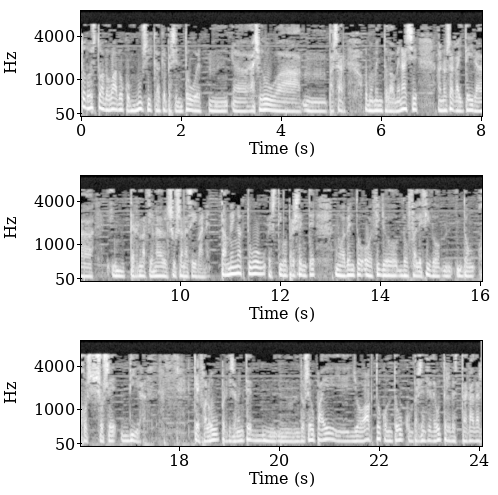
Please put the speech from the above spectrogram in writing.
Todo isto adobado con música que presentou e mm, axudou a mm, pasar o momento da homenaxe a nosa gaiteira internacional Susana Seibane. Tamén actuou, estivo presente no evento o fillo do falecido mm, don José Díaz que falou precisamente mm, do seu pai e o acto contou con presencia de outras destacadas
